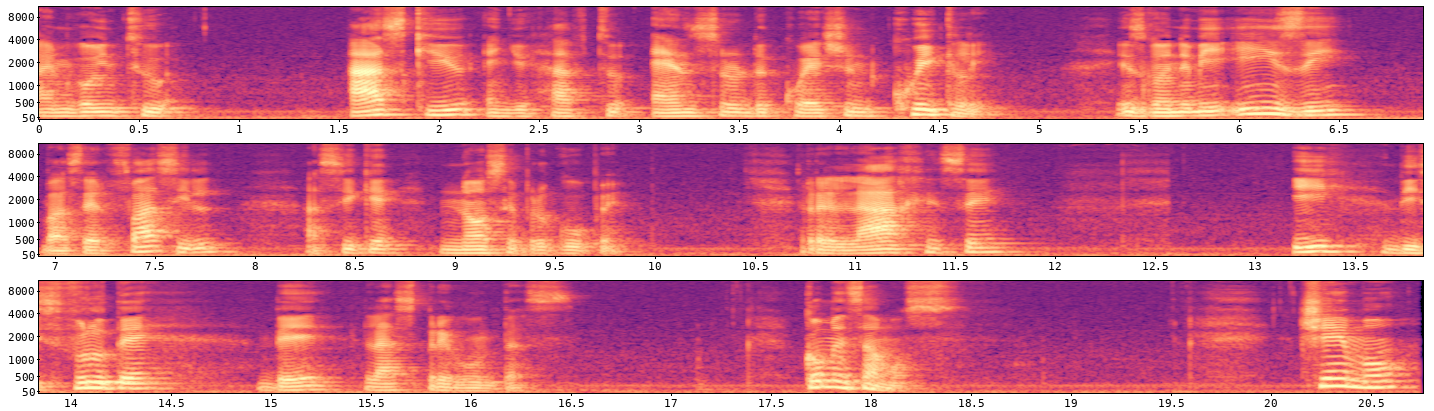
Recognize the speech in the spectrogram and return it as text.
I'm going to ask you and you have to answer the question quickly. It's going to be easy, va a ser fácil, así que no se preocupe. Relájese y disfrute de las preguntas. Comenzamos. Chemo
